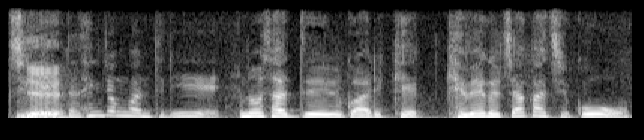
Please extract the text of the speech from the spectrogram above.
측에 예. 있던 행정관들이 변호사들과 이렇게 계획을 짜가지고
